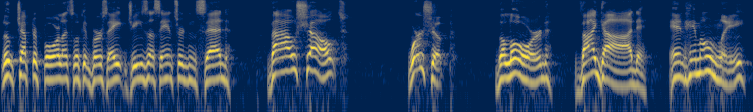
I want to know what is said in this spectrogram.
Luke chapter 4 let's look at verse 8 Jesus answered and said thou shalt worship the Lord thy God and him only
